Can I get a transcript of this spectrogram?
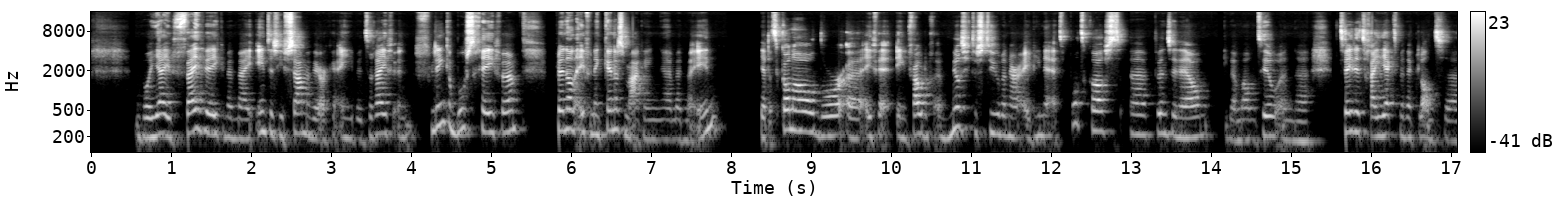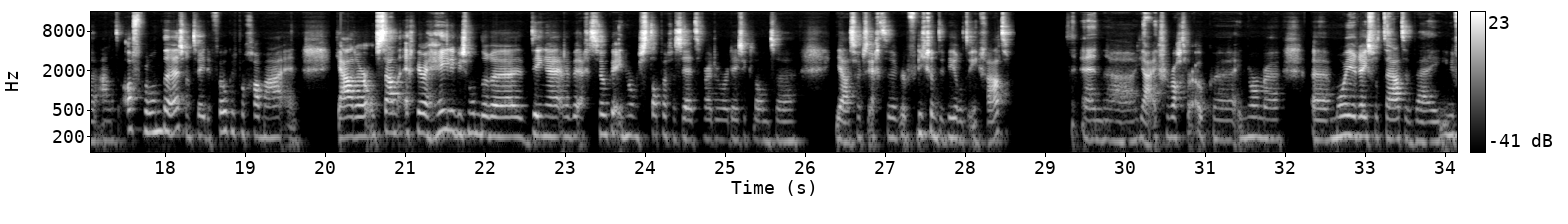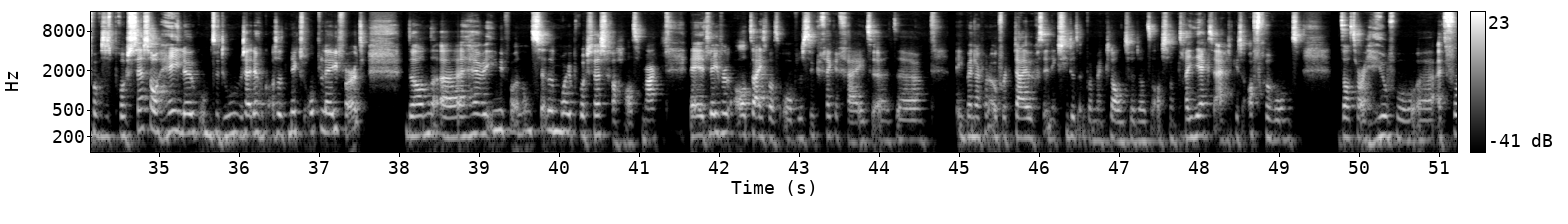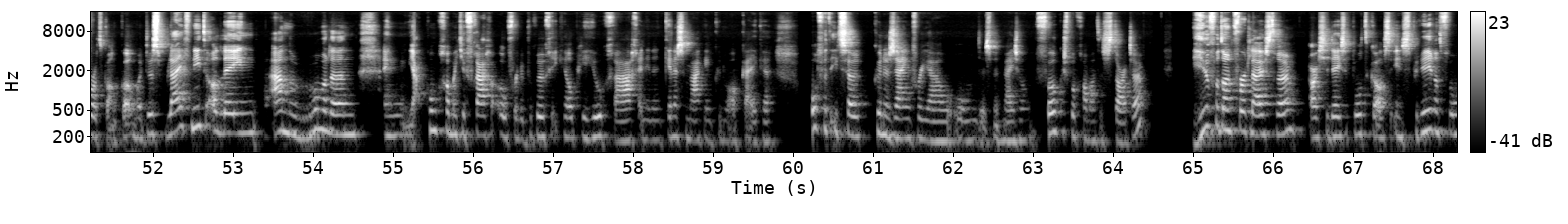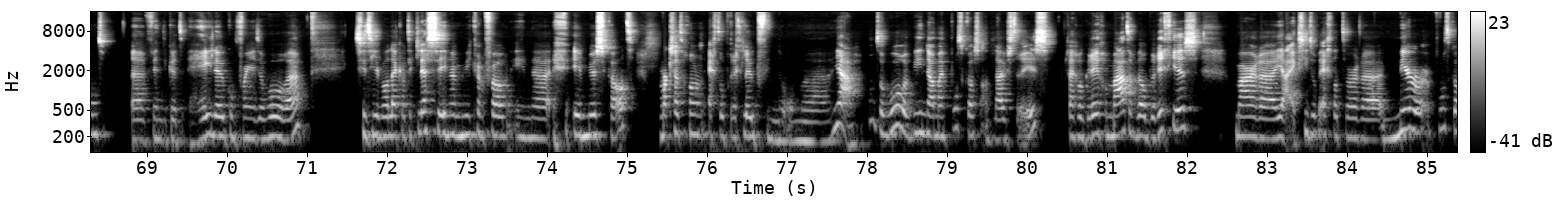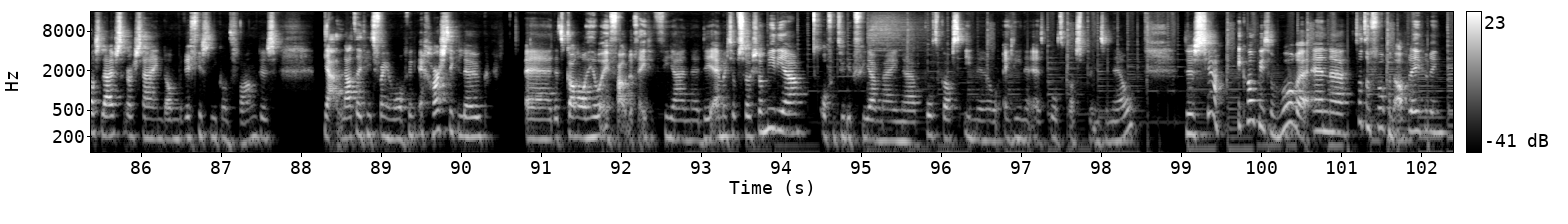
Wil jij vijf weken met mij intensief samenwerken en je bedrijf een flinke boost geven? Plan dan even een kennismaking uh, met me in. Ja, dat kan al door uh, even eenvoudig een mailtje te sturen naar eline.podcast.nl. Ik ben momenteel een uh, tweede traject met een klant aan het afronden, zo'n tweede focusprogramma. En ja, er ontstaan echt weer hele bijzondere dingen. En we hebben echt zulke enorme stappen gezet, waardoor deze klant ja, straks echt weer vliegend de wereld ingaat. En uh, ja, ik verwacht er ook uh, enorme uh, mooie resultaten bij. In ieder geval was het proces al heel leuk om te doen. We zeiden ook als het niks oplevert, dan hebben we in ieder geval een ontzettend mooi proces gehad. Maar het levert altijd wat op. Is natuurlijk gekkigheid. De, ik ben ervan overtuigd en ik zie dat ook bij mijn klanten, dat als een traject eigenlijk is afgerond, dat er heel veel uh, uit voort kan komen. Dus blijf niet alleen aan de rommelen. En ja, kom gewoon met je vragen over de brug. Ik help je heel graag. En in een kennismaking kunnen we al kijken of het iets zou kunnen zijn voor jou om dus met mij zo'n focusprogramma te starten. Heel veel dank voor het luisteren. Als je deze podcast inspirerend vond, uh, vind ik het heel leuk om van je te horen. Ik zit hier wel lekker te kletsen in mijn microfoon in, uh, in Muscat. Maar ik zou het gewoon echt oprecht leuk vinden om, uh, ja, om te horen wie nou mijn podcast aan het luisteren is. Ik krijg ook regelmatig wel berichtjes. Maar uh, ja, ik zie toch echt dat er meer podcastluisteraars zijn dan berichtjes die ik ontvang. Dus ja, laat even iets van je horen. Vind ik echt hartstikke leuk. Uh, dit kan al heel eenvoudig, even via een DM'tje op social media. Of natuurlijk via mijn podcast-e-mail eline.podcast.nl. Dus ja, ik hoop je te horen en uh, tot een volgende aflevering.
